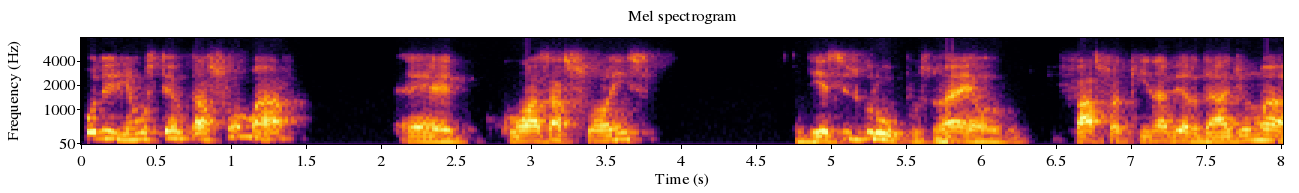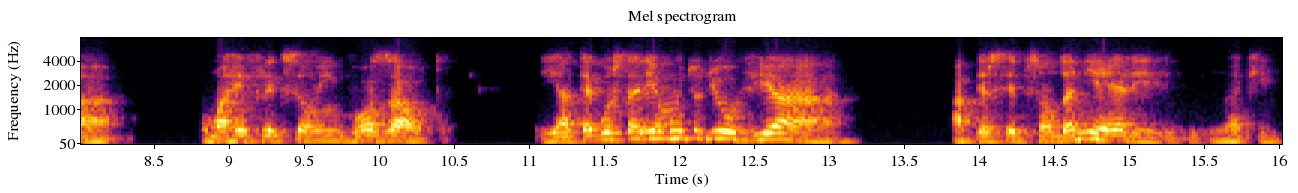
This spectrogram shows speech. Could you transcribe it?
poderíamos tentar somar com as ações desses grupos. Não é? Eu faço aqui, na verdade, uma, uma reflexão em voz alta. E até gostaria muito de ouvir a, a percepção da Daniele, né, que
